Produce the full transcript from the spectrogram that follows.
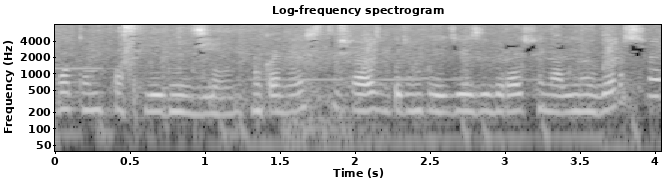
Вот он последний день. Наконец-то сейчас будем, по идее, забирать финальную версию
